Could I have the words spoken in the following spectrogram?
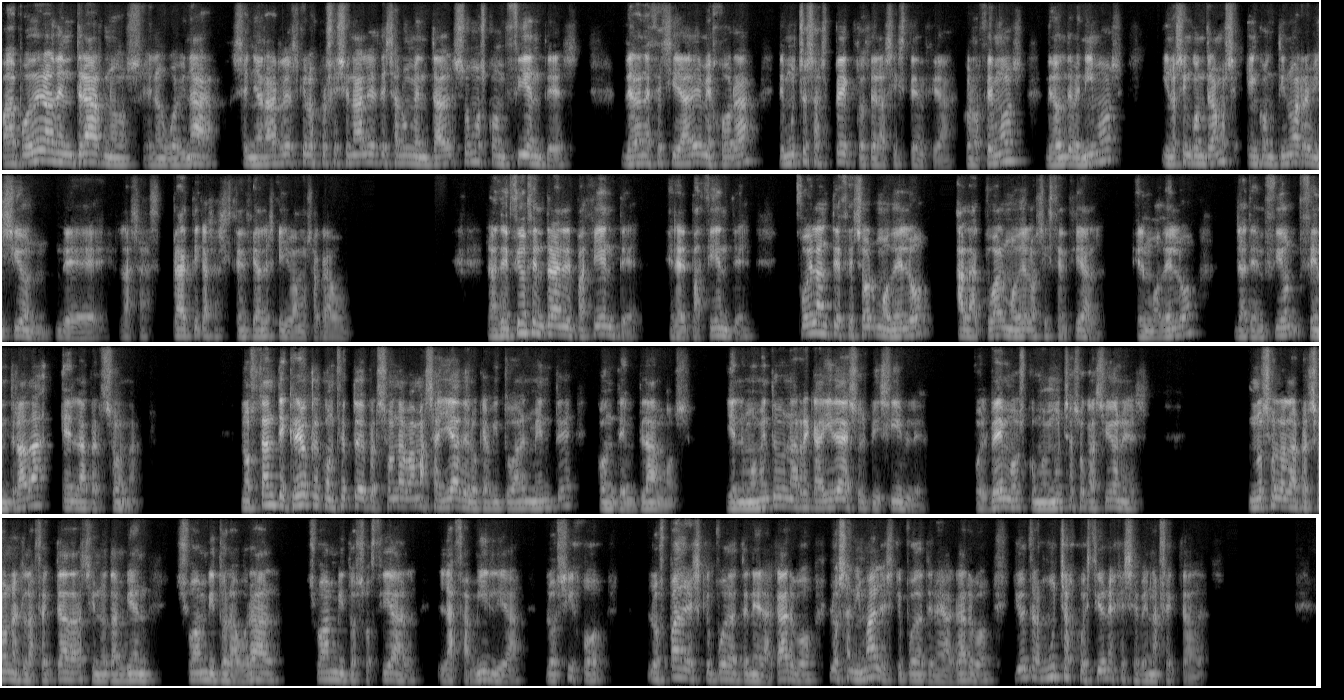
Para poder adentrarnos en el webinar, señalarles que los profesionales de salud mental somos conscientes de la necesidad de mejora de muchos aspectos de la asistencia. Conocemos de dónde venimos y nos encontramos en continua revisión de las prácticas asistenciales que llevamos a cabo. La atención centrada en el paciente, en el paciente fue el antecesor modelo al actual modelo asistencial, el modelo de atención centrada en la persona. No obstante, creo que el concepto de persona va más allá de lo que habitualmente contemplamos, y en el momento de una recaída eso es visible pues vemos como en muchas ocasiones no solo la persona es la afectada, sino también su ámbito laboral, su ámbito social, la familia, los hijos, los padres que pueda tener a cargo, los animales que pueda tener a cargo y otras muchas cuestiones que se ven afectadas.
